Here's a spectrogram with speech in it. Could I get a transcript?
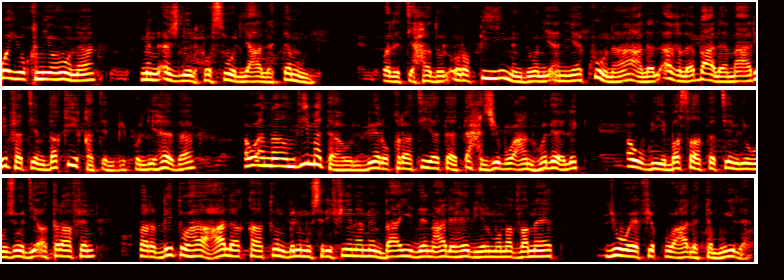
ويقنعون من أجل الحصول على التمويل. والاتحاد الأوروبي من دون أن يكون على الأغلب على معرفة دقيقة بكل هذا أو أن أنظمته البيروقراطية تحجب عنه ذلك أو ببساطة لوجود أطراف تربطها علاقات بالمشرفين من بعيد على هذه المنظمات يوافق على التمويلات.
